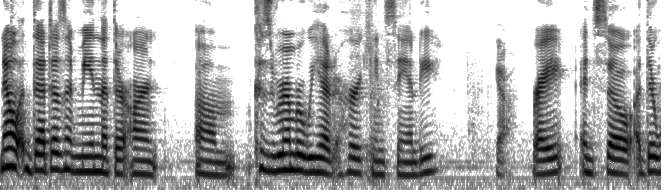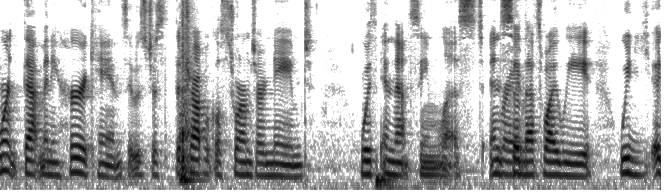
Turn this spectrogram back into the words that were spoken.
Now, that doesn't mean that there aren't, because remember we had Hurricane Sandy. Yeah. right? And so uh, there weren't that many hurricanes. It was just the tropical storms are named within that same list, and so that's why we we uh,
